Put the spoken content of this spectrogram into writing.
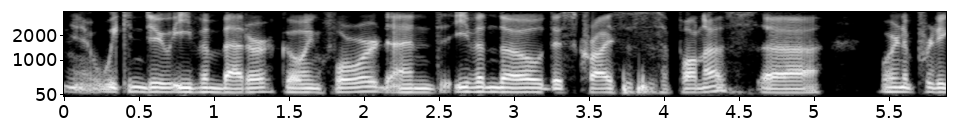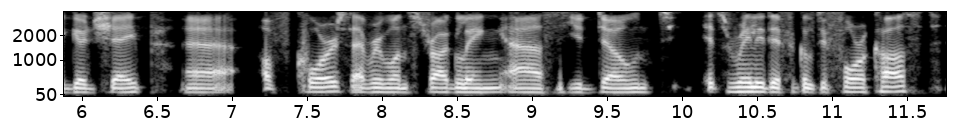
you know, we can do even better going forward. And even though this crisis is upon us, uh, we're in a pretty good shape. Uh, of course, everyone's struggling as you don't, it's really difficult to forecast.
